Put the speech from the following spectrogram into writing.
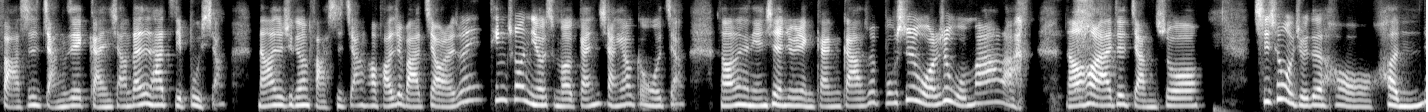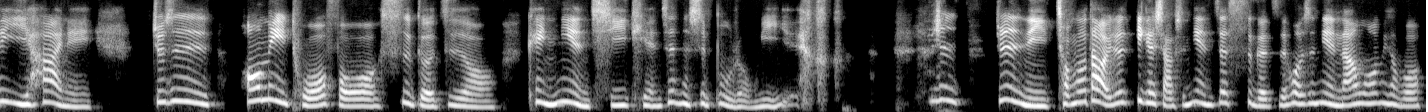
法师讲这些感想，但是他自己不想，然后就去跟法师讲，然后法师就把他叫来说：“哎，听说你有什么感想要跟我讲？”然后那个年轻人就有点尴尬，说：“不是我，是我妈啦。”然后后来就讲说：“其实我觉得吼很厉害呢，就是阿弥陀佛四个字哦，可以念七天，真的是不容易耶，就是。”就是你从头到尾就是一个小时念这四个字，或者是念南无阿弥陀佛，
